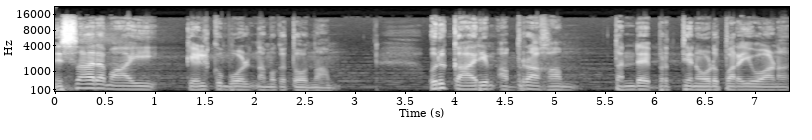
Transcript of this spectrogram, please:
നിസ്സാരമായി കേൾക്കുമ്പോൾ നമുക്ക് തോന്നാം ഒരു കാര്യം അബ്രാഹാം തന്റെ ഭൃത്യനോട് പറയുവാണ്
